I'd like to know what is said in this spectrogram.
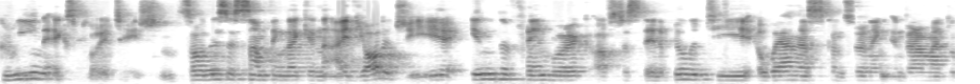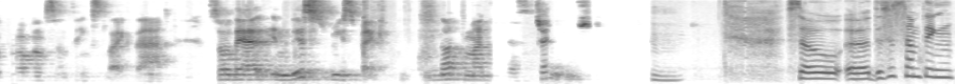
green exploitation. So this is something like an ideology in the framework of sustainability, awareness concerning environmental problems and things like that. So that in this respect, not much has changed. Mm. So uh, this is something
